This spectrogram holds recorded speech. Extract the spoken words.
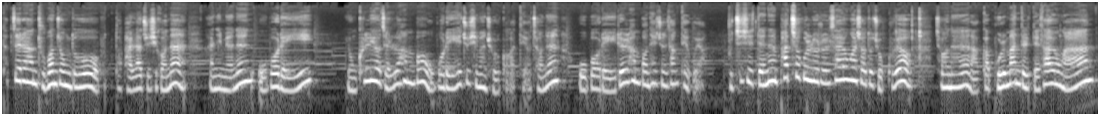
탑젤을 한 두 번 정도 더 발라주시거나 아니면은 오버레이 용 클리어 젤로 한번 오버레이 해주시면 좋을 것 같아요. 저는 오버레이를 한번 해준 상태고요. 붙이실 때는 파츠글루를 사용하셔도 좋고요. 저는 아까 볼 만들 때 사용한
